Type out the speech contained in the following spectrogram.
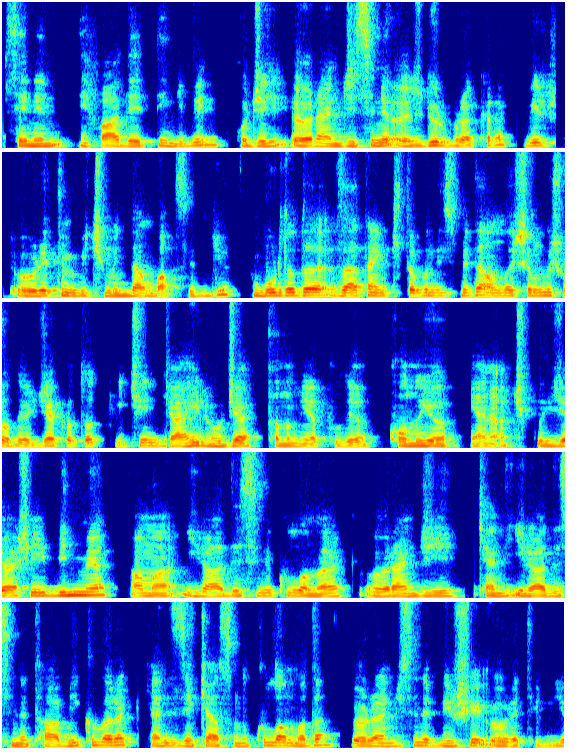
senin ifade ettiğin gibi hoca öğrencisini özgür bırakarak bir öğretim biçiminden bahsediliyor. Burada da zaten kitabın ismi de anlaşılmış oluyor. Jakotot için cahil hoca tanımı yapılıyor. Konuyu yani açıklayacağı şeyi bilmiyor ama iradesini kullanarak öğrenciyi kendi iradesine tabi kılarak kendi zekasını kullanmadan öğrencisine bir şey öğretebiliyor.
